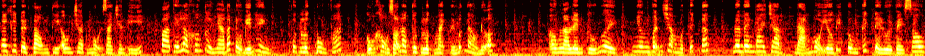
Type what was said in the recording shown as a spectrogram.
Ngay khi tuyệt vọng thì ông chợt ngộ ra chân ý và thế là Khương Tử Nha bắt đầu biến hình, thực lực bùng phát. cũng không rõ là thực lực mạnh tới mức nào nữa. Ông lao lên cứu người nhưng vẫn chậm một tích tắc, đôi bên vai chạm, đám hộ yêu bị tung kích đẩy lùi về sau.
